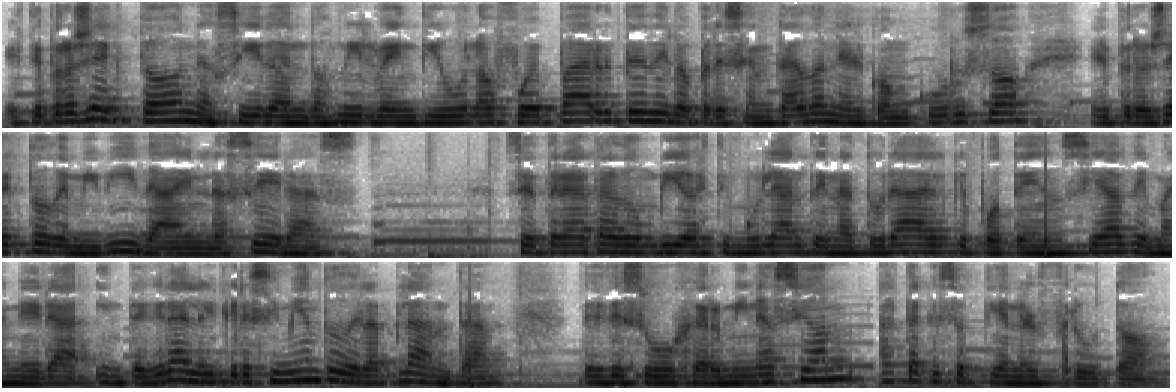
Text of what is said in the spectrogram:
Este proyecto, nacido en 2021, fue parte de lo presentado en el concurso El proyecto de mi vida en Las Heras. Se trata de un bioestimulante natural que potencia de manera integral el crecimiento de la planta, desde su germinación hasta que se obtiene el fruto.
